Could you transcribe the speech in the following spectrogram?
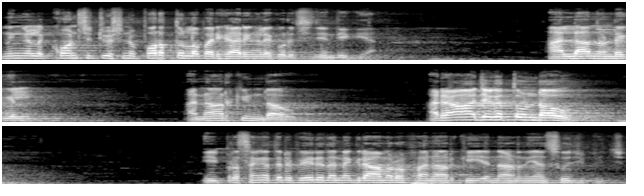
നിങ്ങൾ കോൺസ്റ്റിറ്റ്യൂഷന് പുറത്തുള്ള പരിഹാരങ്ങളെക്കുറിച്ച് ചിന്തിക്കുക. അല്ലാന്നുണ്ടെങ്കിൽ അനാർക്കി ഉണ്ടാവും. അരാജകത്വം ഉണ്ടാവും. ഈ പ്രസംഗത്തിന്റെ പേര് തന്നെ ഗ്രാമർ ഓഫ് അനാർക്കി എന്നാണ് ഞാൻ സൂചിപ്പിച്ചു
